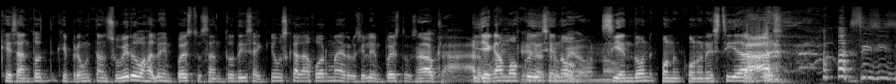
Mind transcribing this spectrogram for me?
que Santos, que preguntan subir o bajar los impuestos. Santos dice, hay que buscar la forma de reducir los impuestos. No, claro. Y llega Moco y dice, no, siendo con, con honestidad, pues, sí, sí, sí,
